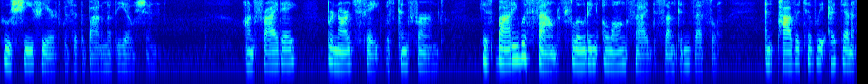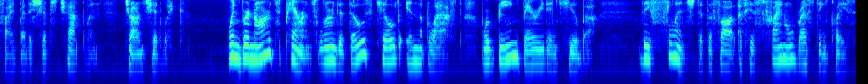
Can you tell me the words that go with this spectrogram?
who she feared was at the bottom of the ocean. On Friday, Bernard's fate was confirmed. His body was found floating alongside the sunken vessel and positively identified by the ship's chaplain, John Chidwick. When Bernard's parents learned that those killed in the blast were being buried in Cuba, they flinched at the thought of his final resting place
